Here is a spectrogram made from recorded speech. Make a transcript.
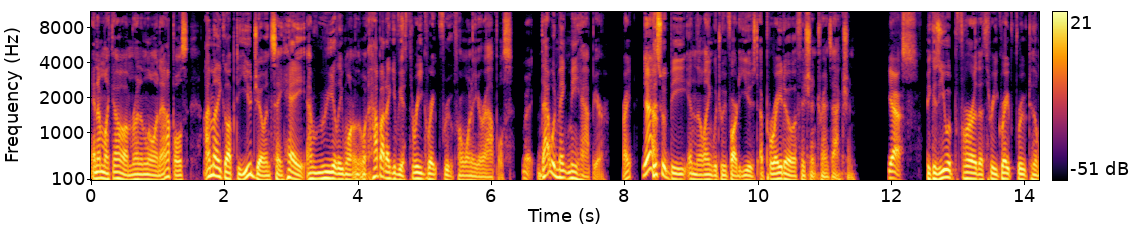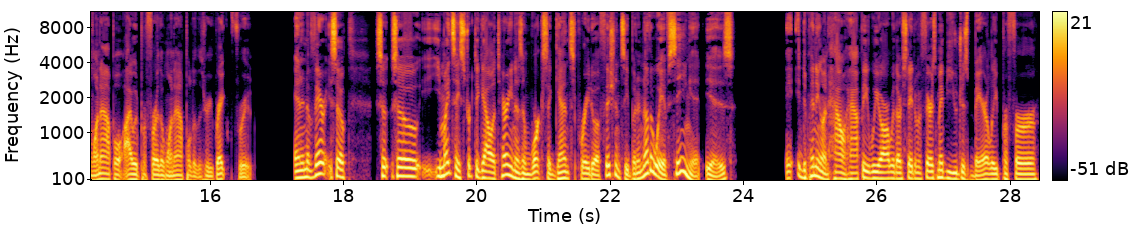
And I'm like, oh, I'm running low on apples. I might go up to you, Joe, and say, hey, I really want. How about I give you three grapefruit for one of your apples? Right. That would make me happier, right? Yeah. This would be in the language we've already used, a Pareto efficient transaction. Yes. Because you would prefer the three grapefruit to the one apple. I would prefer the one apple to the three grapefruit. And in a very so so so you might say strict egalitarianism works against Pareto efficiency, but another way of seeing it is depending on how happy we are with our state of affairs, maybe you just barely prefer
